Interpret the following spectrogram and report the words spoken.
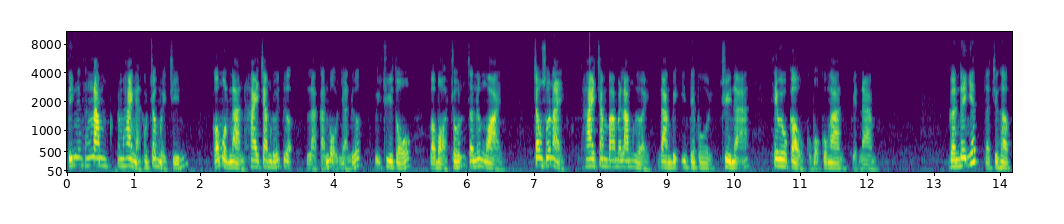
tính đến tháng 5 năm 2019, có 1.200 đối tượng là cán bộ nhà nước bị truy tố và bỏ trốn ra nước ngoài. Trong số này, 235 người đang bị Interpol truy nã theo yêu cầu của Bộ Công an Việt Nam. Gần đây nhất là trường hợp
